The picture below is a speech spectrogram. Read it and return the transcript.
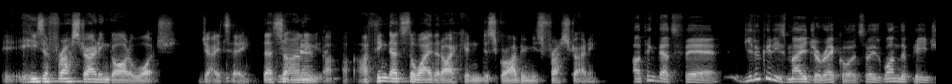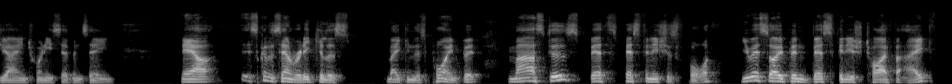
he's a frustrating guy to watch. JT, that's the only. I, I think that's the way that I can describe him. Is frustrating. I think that's fair. If you look at his major record, so he's won the PGA in 2017. Now, it's going to sound ridiculous making this point, but Masters, best, best finish is fourth. US Open, best finish tie for eighth.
